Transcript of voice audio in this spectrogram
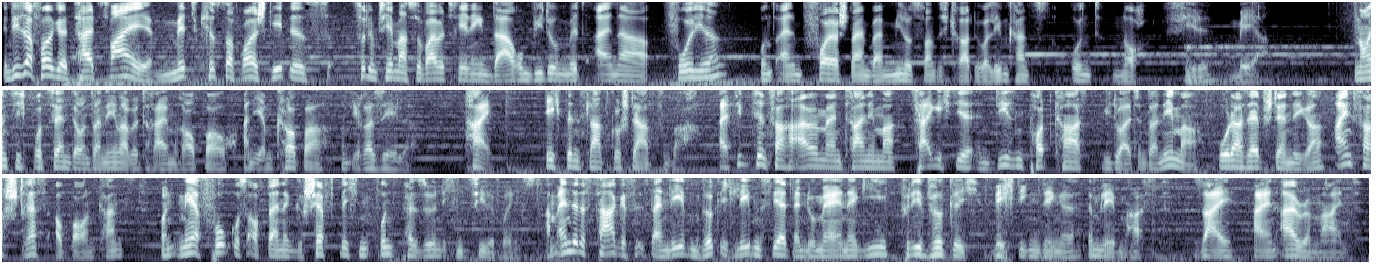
In dieser Folge Teil 2 mit Christoph Reusch geht es zu dem Thema Survival Training darum, wie du mit einer Folie und einem Feuerstein bei minus 20 Grad überleben kannst und noch viel mehr. 90 Prozent der Unternehmer betreiben Raubbau an ihrem Körper und ihrer Seele. Hi, ich bin Slatko Sterzenbach. Als 17-facher Ironman-Teilnehmer zeige ich dir in diesem Podcast, wie du als Unternehmer oder Selbstständiger einfach Stress abbauen kannst und mehr Fokus auf deine geschäftlichen und persönlichen Ziele bringst. Am Ende des Tages ist dein Leben wirklich lebenswert, wenn du mehr Energie für die wirklich wichtigen Dinge im Leben hast. Sei ein Ironmind.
